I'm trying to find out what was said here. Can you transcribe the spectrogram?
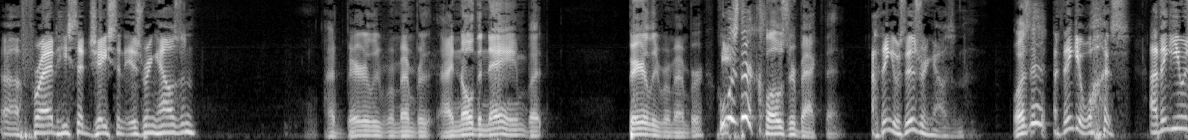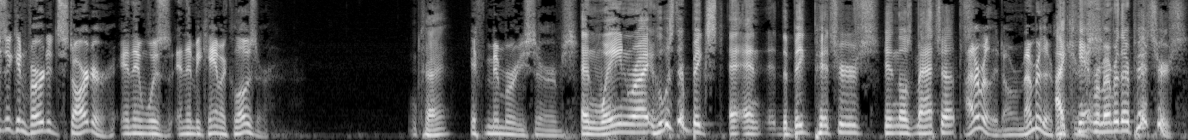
uh, Fred, he said Jason Isringhausen. I barely remember. I know the name, but barely remember. Who was their closer back then? I think it was Isringhausen. Was it? I think it was. I think he was a converted starter and then was and then became a closer, Okay. if memory serves. And Wainwright, who was their big st- and the big pitchers in those matchups? I don't really don't remember their. I can't remember their pitchers.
